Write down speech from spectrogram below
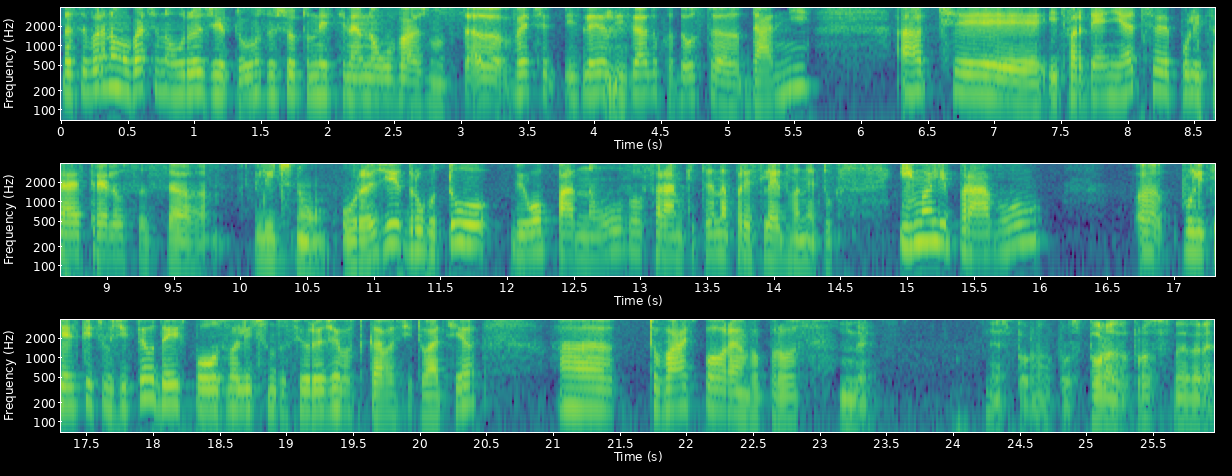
Да се върнем обаче на оръжието, защото наистина е много важно. Вече излязоха доста данни а, че и твърдения, че полицай е стрелял с а, лично оръжие. Другото било паднало в рамките на преследването. Има ли право а, полицейски служител да използва личното си оръжие в такава ситуация? А, това е спорен въпрос. Не. Не е спорен въпрос. Спорен въпрос е в МВР.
